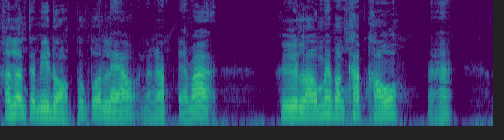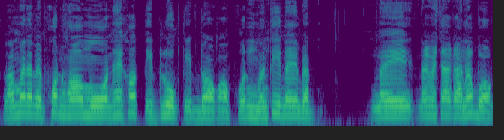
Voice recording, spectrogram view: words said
เขาเริ่มจะมีดอกทุกต้นแล้วนะครับ แต่ว่าคือเราไม่บังคับเขานะฮะเราไม่ได้ไปพ่นฮอร์โมนให้เขาติดลูกติดดอกออกผลเหมือนที่ในแบบในนักวิชาการเขาบอก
